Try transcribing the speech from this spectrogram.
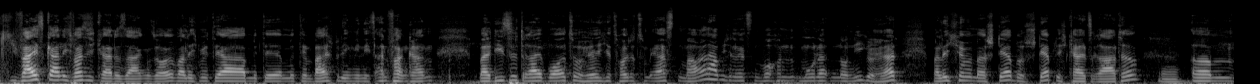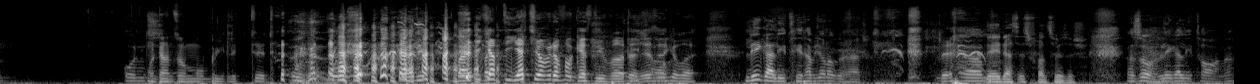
ich, ich weiß gar nicht, was ich gerade sagen soll, weil ich mit, der, mit, der, mit dem Beispiel irgendwie nichts anfangen kann. Weil diese drei Worte höre ich jetzt heute zum ersten Mal, habe ich in den letzten Wochen, Monaten noch nie gehört, weil ich höre immer Sterbe, Sterblichkeitsrate. Ähm, und, Und dann so Mobilität. ja, die, bei, ich habe die jetzt schon wieder vergessen, die Wörter. Legalität habe ich auch noch gehört. ähm, Nee, das ist französisch. Achso, Legaliton, ne?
